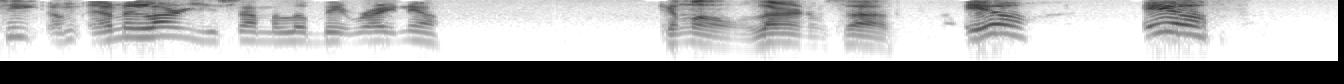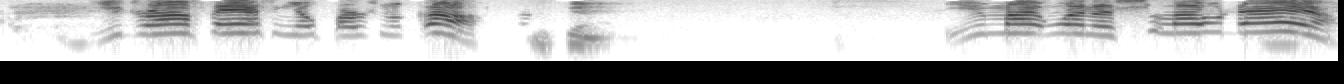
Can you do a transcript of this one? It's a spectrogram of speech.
Te- I'm, I'm gonna learn you something a little bit right now. Come on, learn them something. If, if you drive fast in your personal car, Mhm. you might want to slow down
